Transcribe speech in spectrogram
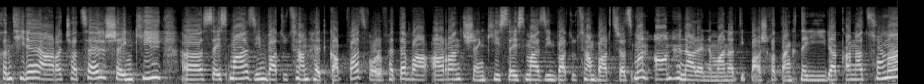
խնդիր է առաջացել շենքի սեյսմա զինվածության հետ կապված, որովհետեւ առանց շենքի սեյսմա զինվածության բարձրացման անհնար է նմանատիպ աշխատանքների իրականացումը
